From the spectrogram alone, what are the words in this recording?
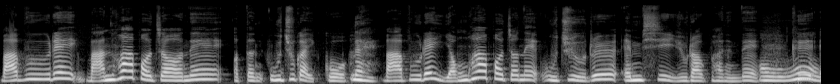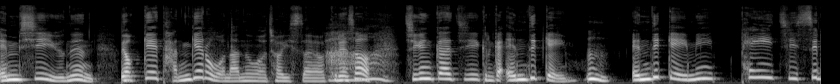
마블의 만화 버전의 어떤 우주가 있고 네. 마블의 영화 버전의 우주를 MCU라고 하는데 오. 그 MCU는 몇 개의 단계로 나누어져 있어요. 그래서 아. 지금까지 그러니까 엔드 게임, 음. 엔드 게임이 phase 3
